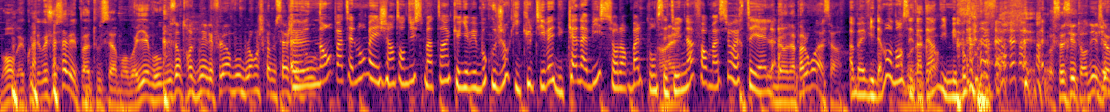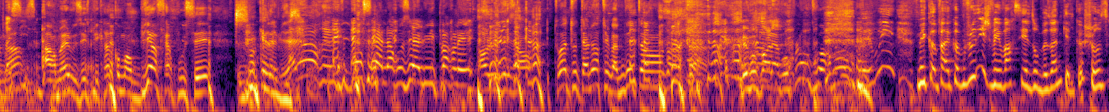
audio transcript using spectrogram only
Bon, bah écoutez, mais je savais pas tout ça, moi. Vous voyez, vous, vous entretenez les fleurs, vous, Blanche, comme ça, chez Euh, vous non, pas tellement, mais j'ai entendu ce matin qu'il y avait beaucoup de gens qui cultivaient du cannabis sur leur balcon. C'était Ouais. une information RTL. Mais on n'a pas le droit à ça. Ah bah évidemment, non, bon, c'est interdit, mais beaucoup. Bon, ceci étant dit, Je demain, précise. Armel vous expliquera comment bien faire pousser du cannabis. Alors, pensez à l'arroser, à lui parler, en lui disant Toi, tout à l'heure, tu vas me détendre. Mais vous parlez à vos plantes, vous, Armel Mais oui, mais comme, enfin, comme je vous dis, je vais voir si elles ont besoin de quelque chose.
